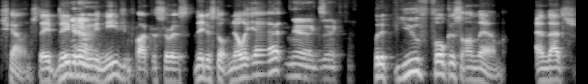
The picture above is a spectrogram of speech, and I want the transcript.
challenge. They they yeah. maybe need your product or service. They just don't know it yet. Yeah, exactly. But if you focus on them, and that's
